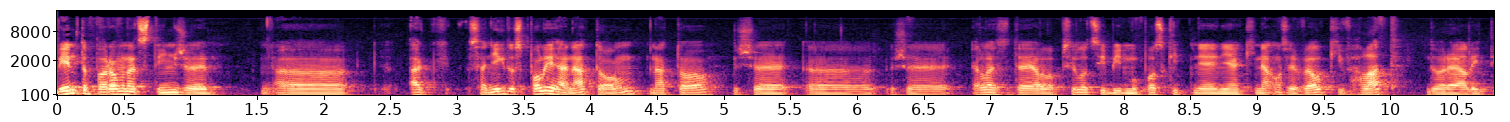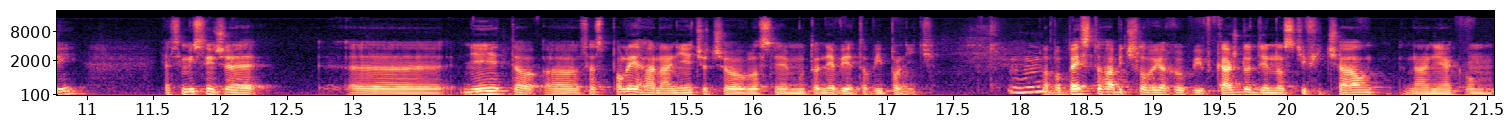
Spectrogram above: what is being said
viem to porovnať s tým, že uh, ak sa niekto spolieha na, tom, na to, že, uh, že LSD alebo psilocibín mu poskytne nejaký naozaj veľký vhľad do reality, ja si myslím, že uh, nie je to, uh, sa spolieha na niečo, čo vlastne mu to nevie to vyplniť. Mm-hmm. Lebo bez toho, aby človek akoby v každodennosti fičal na nejakom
